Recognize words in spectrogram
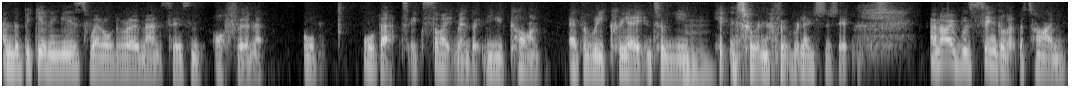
and the beginning is where all the romance is, and often, or or that excitement that you can't ever recreate until you get into another relationship. And I was single at the time,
